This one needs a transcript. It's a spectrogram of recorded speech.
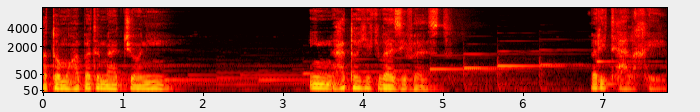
حتی محبت مجانی این حتی یک وظیفه است. ولی تلخی.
